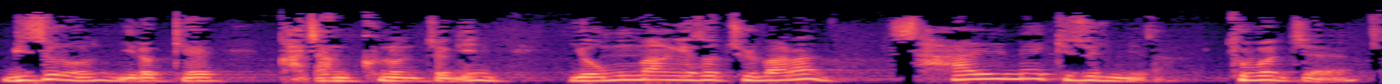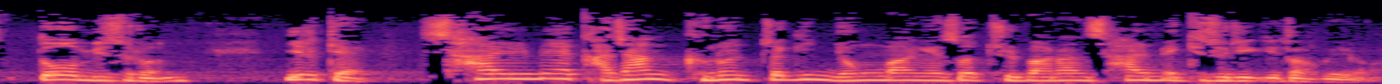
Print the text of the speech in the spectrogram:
미술은 이렇게 가장 근원적인 욕망에서 출발한 삶의 기술입니다. 두 번째, 또 미술은 이렇게 삶의 가장 근원적인 욕망에서 출발한 삶의 기술이기도 하고요.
